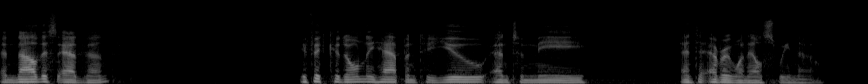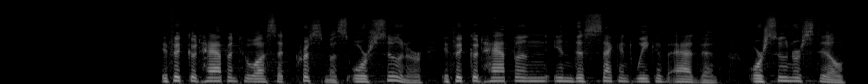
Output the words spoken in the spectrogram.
And now, this Advent, if it could only happen to you and to me and to everyone else we know. If it could happen to us at Christmas or sooner, if it could happen in this second week of Advent, or sooner still,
